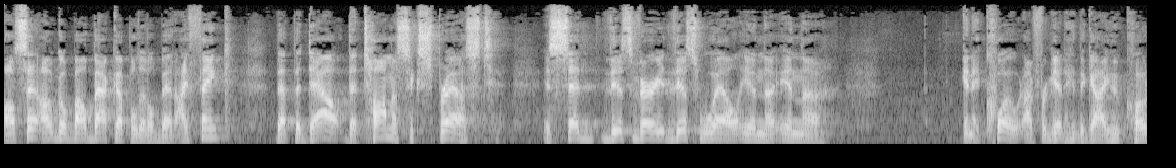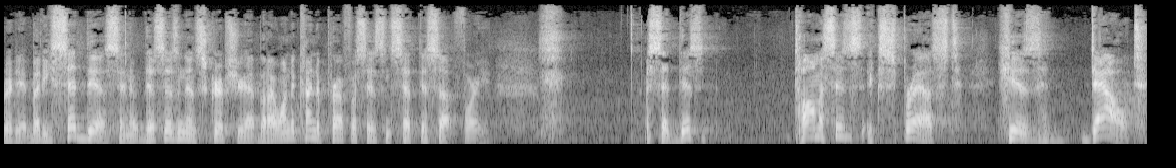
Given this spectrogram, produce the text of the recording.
I'll say I'll go I'll back up a little bit. I think that the doubt that Thomas expressed is said this very this well in the in the in a quote. I forget the guy who quoted it, but he said this, and this isn't in scripture yet, but I want to kind of preface this and set this up for you. I said this Thomas's expressed his doubt,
